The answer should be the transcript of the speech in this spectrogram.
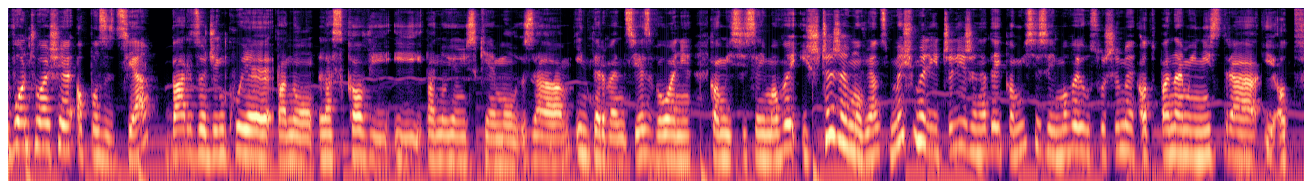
włączyła się opozycja. Bardzo dziękuję panu Laskowi i panu Jońskiemu za interwencję, zwołanie komisji sejmowej i szczerze mówiąc, myśmy liczyli, że na tej komisji sejmowej usłyszymy od pana ministra i od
